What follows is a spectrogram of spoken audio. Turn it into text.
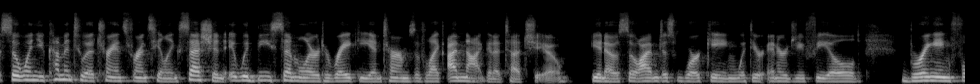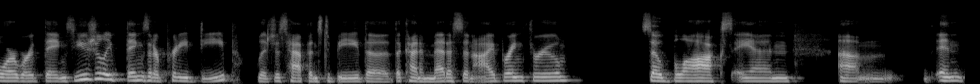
so when you come into a transference healing session it would be similar to reiki in terms of like i'm not going to touch you you know so i'm just working with your energy field bringing forward things usually things that are pretty deep that just happens to be the the kind of medicine i bring through. So blocks and um and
